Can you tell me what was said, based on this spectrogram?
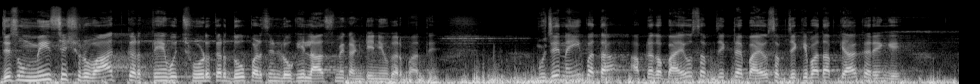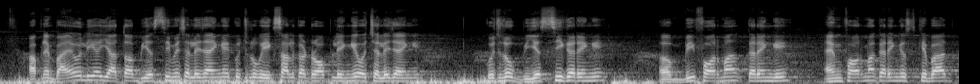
जिस उम्मीद से शुरुआत करते हैं वो छोड़कर दो परसेंट लोग ही लास्ट में कंटिन्यू कर पाते हैं। मुझे नहीं पता आपने का बायो सब्जेक्ट है बायो सब्जेक्ट के बाद आप क्या करेंगे? आपने बायो लिया या तो आप बीएससी में चले जाएँगे कुछ लोग एक साल का ड्रॉप लेंगे और चले जाएँगे। कुछ लोग बीएससी करेंगे बी फार्मा करेंगे एम फार्मा करेंगे उसके बाद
